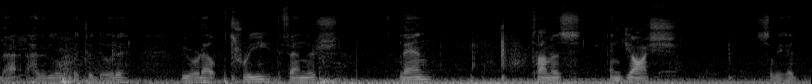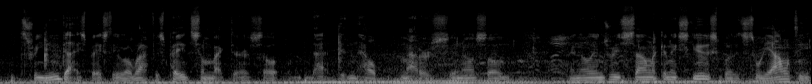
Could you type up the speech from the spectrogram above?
that had a little bit to do with it. We were out three defenders, Len, Thomas, and Josh. So we had three new guys basically. Well, Rafa's paid some back there, so that didn't help matters, you know. So I know injuries sound like an excuse, but it's reality.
